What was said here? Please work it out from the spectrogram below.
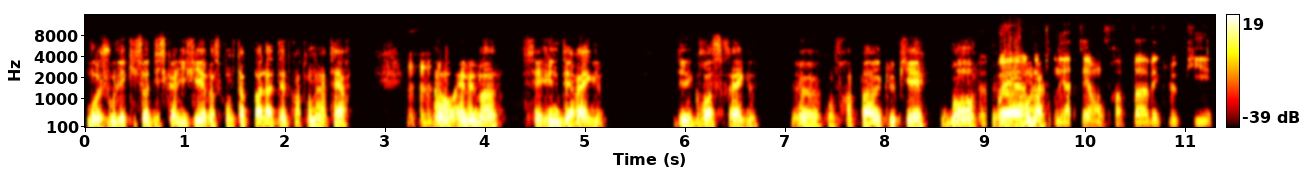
Moi, je voulais qu'il soit disqualifié parce qu'on ne tape pas la tête quand on est à terre. Mhm. en MMA, c'est une des règles, des grosses règles euh, qu'on frappe pas avec le pied. Bon, euh, euh, on a tourné à terre, on frappe pas avec le pied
